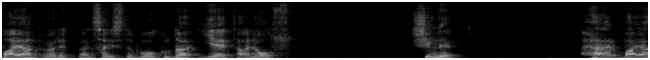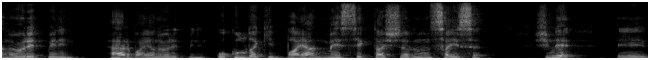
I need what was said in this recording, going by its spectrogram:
Bayan öğretmen sayısı da bu okulda y tane olsun. Şimdi her bayan öğretmenin her bayan öğretmenin okuldaki bayan meslektaşlarının sayısı. Şimdi e,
